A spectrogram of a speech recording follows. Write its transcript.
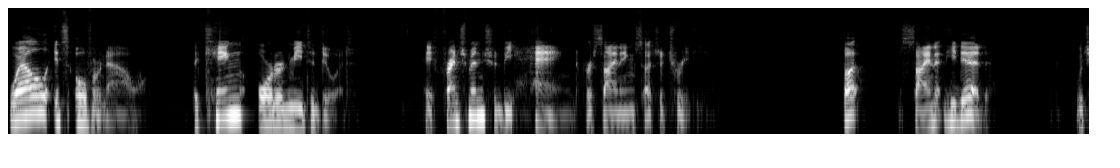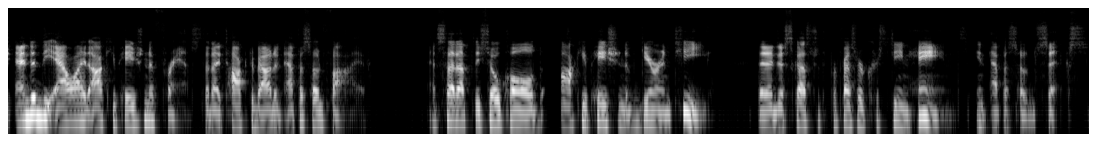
Well, it's over now. The king ordered me to do it. A Frenchman should be hanged for signing such a treaty. But sign it he did which ended the Allied occupation of France that I talked about in episode 5, and set up the so called occupation of guarantee that I discussed with Professor Christine Haynes in episode 6.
